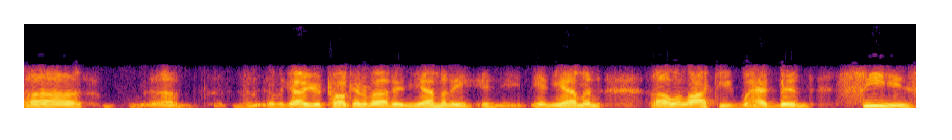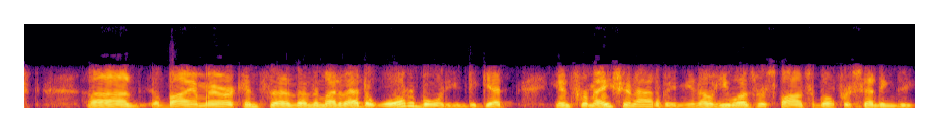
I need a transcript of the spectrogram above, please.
uh, uh, the, the guy you're talking about in Yemen, in, in Yemen, al-Awlaki had been seized uh, by Americans, uh, then they might have had to waterboard him to get information out of him. You know, he was responsible for sending the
